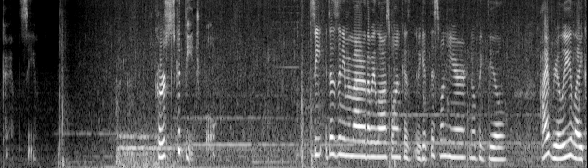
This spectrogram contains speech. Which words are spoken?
Okay, let's see. Cursed Cathedral. See, it doesn't even matter that we lost one because we get this one here. No big deal. I really, like,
